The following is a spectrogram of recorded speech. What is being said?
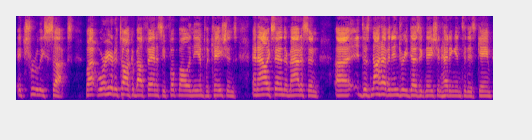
It truly sucks. But we're here to talk about fantasy football and the implications. And Alexander Mattison uh, does not have an injury designation heading into this game.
